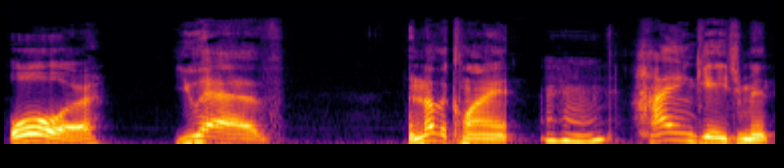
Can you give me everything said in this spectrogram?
or you have another client, Mm-hmm. high engagement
